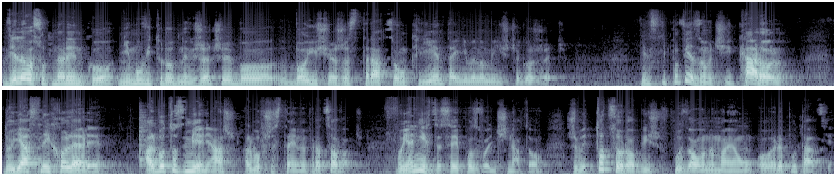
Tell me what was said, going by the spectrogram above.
wiele osób na rynku nie mówi trudnych rzeczy, bo boi się, że stracą klienta i nie będą mieli z czego żyć. Więc nie powiedzą ci, Karol, do jasnej cholery, albo to zmieniasz, albo przestajemy pracować. Bo ja nie chcę sobie pozwolić na to, żeby to, co robisz, wpływało na moją reputację.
